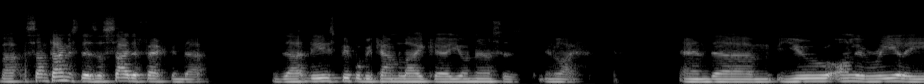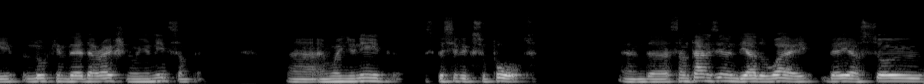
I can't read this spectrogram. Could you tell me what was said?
But sometimes there's a side effect in that, that these people become like uh, your nurses in life. And um, you only really look in their direction when you need something uh, and when you need specific support. And uh, sometimes even the other way they are so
